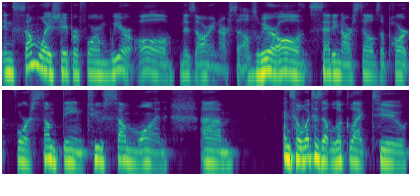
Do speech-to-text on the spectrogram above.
in some way, shape, or form, we are all nazaring ourselves. We are all setting ourselves apart for something to someone. Um, and so, what does it look like to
